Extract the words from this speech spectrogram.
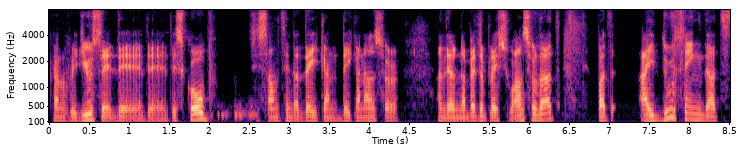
kind of reduce the, the, the, the, scope. This is something that they can they can answer, and they're in a better place to answer that. But I do think that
